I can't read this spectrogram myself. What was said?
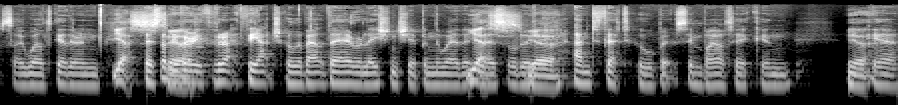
so well together, and Yes, there's something yeah. very thea- theatrical about their relationship and the way that they're sort of yeah. antithetical but symbiotic and. yeah. Yeah,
